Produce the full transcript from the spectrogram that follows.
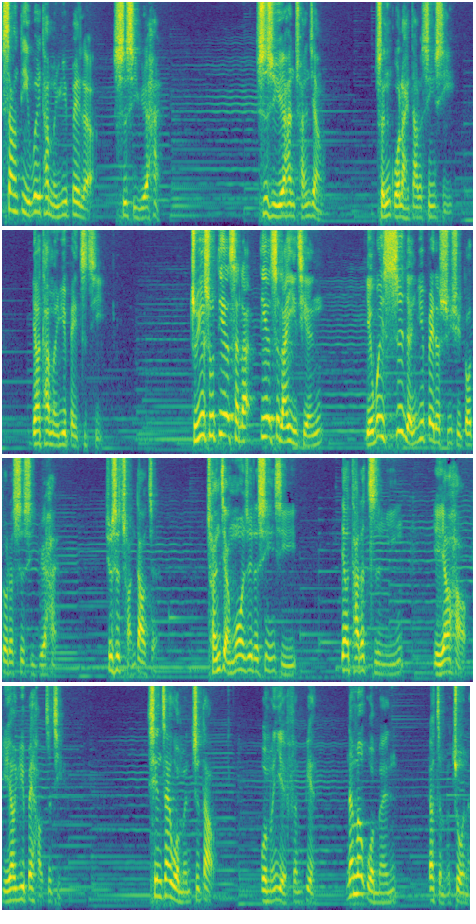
上帝为他们预备了施洗约翰。施洗约翰传讲神国来到的信息，要他们预备自己。主耶稣第二次来，第二次来以前。也为世人预备了许许多多的事情。约翰，就是传道者，传讲末日的信息，要他的子民也要好，也要预备好自己。现在我们知道，我们也分辨，那么我们要怎么做呢？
